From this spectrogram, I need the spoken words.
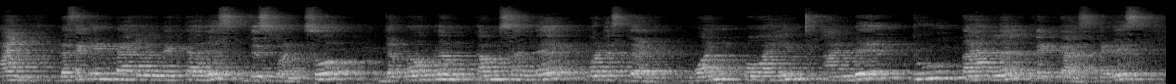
and the second parallel vector is this one. So the problem comes under what is that? One point under two parallel vectors. That is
